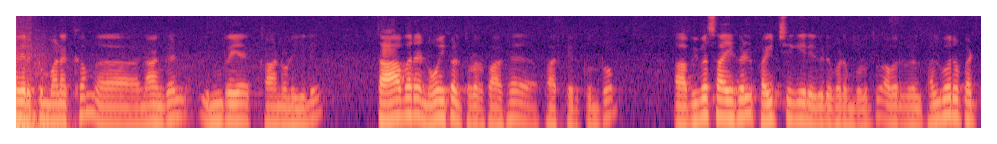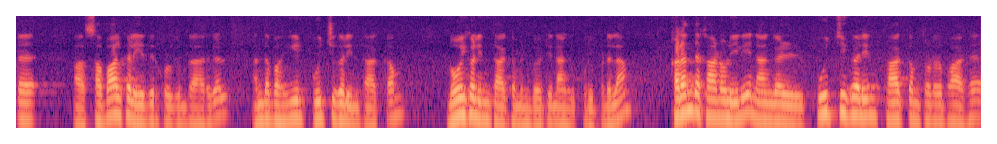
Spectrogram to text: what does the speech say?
அனைவருக்கும் வணக்கம். நாங்கள் இன்றைய காணொளியிலே தாவர நோய்கள் தொடர்பாக பார்க்க இருக்கின்றோம். விவசாயிகள் பயிற்சிகையில் ஈடுபடும் பொழுது அவர்கள் பல்வேறுபட்ட சவால்களை எதிர்கொள்கின்றார்கள். அந்த வகையில் பூச்சிகளின் தாக்கம் நோய்களின் தாக்கம் என்பவற்றை நாங்கள் குறிப்பிடலாம். கடந்த காணொளியிலே நாங்கள் பூச்சிகளின் தாக்கம் தொடர்பாக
